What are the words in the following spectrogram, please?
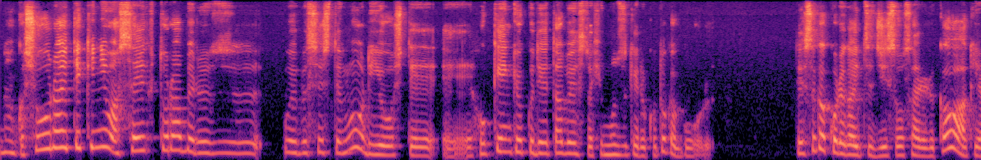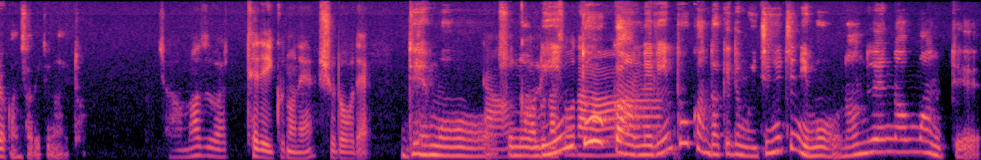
なんか将来的にはセーフトラベルズウェブシステムを利用して、えー保険局データベースと紐付けることがゴールですが、これがいつ実装されるかは明らかにされてないと。じゃあまずは手で行くのね手動で。でもその臨島館ね、臨島館だけでも1日にもう何千何万って、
